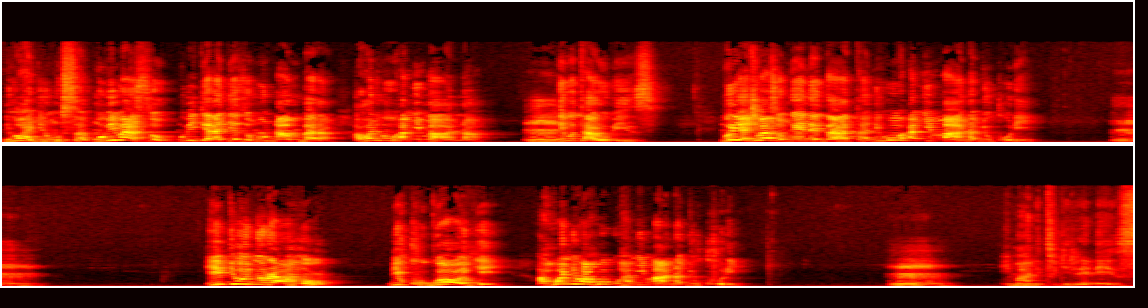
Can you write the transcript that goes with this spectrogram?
Niho hagira umusaruro mu bibazo mu bigeragezo mu ntambara aho ni ho uhamya imana. Niba utari ubizi. Muri icyo kibazo mwene data ni ho uhamya imana by'ukuri. Ibyo unyuramo bikugoye. Aho ni ho ahubwo uhamya imana by'ukuri. Imana itugirire neza.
